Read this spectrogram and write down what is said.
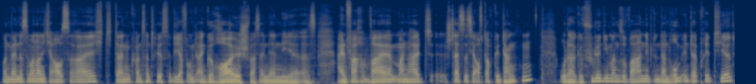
und wenn das immer noch nicht ausreicht, dann konzentrierst du dich auf irgendein Geräusch, was in der Nähe ist. Einfach, weil man halt, Stress ist ja oft auch Gedanken oder Gefühle, die man so wahrnimmt und dann ruminterpretiert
